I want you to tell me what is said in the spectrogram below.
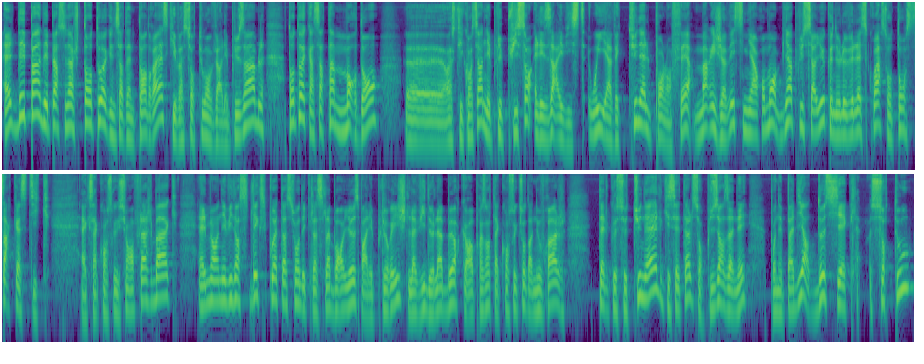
Elle dépeint des personnages tantôt avec une certaine tendresse, qui va surtout envers les plus humbles, tantôt avec un certain mordant, euh, en ce qui concerne les plus puissants et les arrivistes. Oui, avec Tunnel pour l'enfer, Marie Javet signe un roman bien plus sérieux que ne le laisse croire son ton sarcastique. Avec sa construction en flashback, elle met en évidence l'exploitation des classes laborieuses par les plus riches, la vie de labeur que représente la construction d'un ouvrage tel que ce tunnel qui s'étale sur plusieurs années, pour ne pas dire deux siècles. Surtout,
